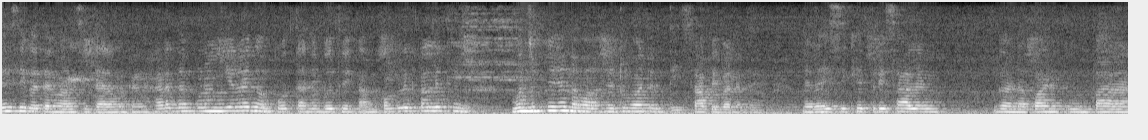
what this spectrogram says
જય શ્રી કતરમાં સીતારામ અટાણે. સાડા દસ પૂણા અગિયાર વાગ્યા પોતાને બધે કામ કમ્પ્લીટ કરી લીધું ને મંજુ ભાઈ ને હેઠું માટે ને તી સાપી બને થાય ને રહીસી ખેતરી સાલે ને ગાંડા પાણી તું પારા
